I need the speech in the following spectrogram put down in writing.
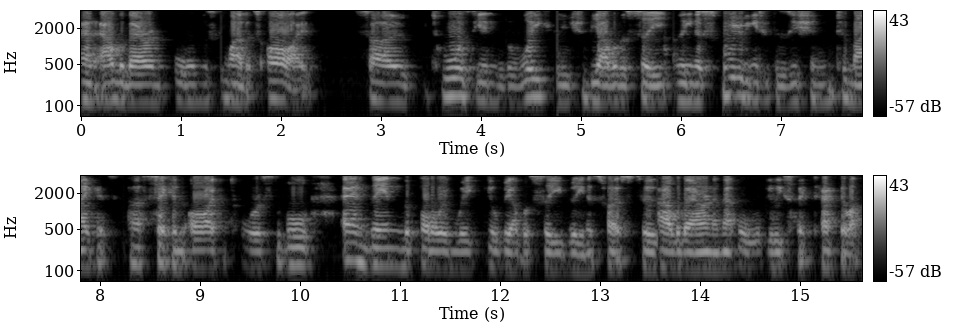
and Aldebaran forms one of its eyes. So towards the end of the week, you should be able to see Venus moving into position to make it a second eye for Taurus the Bull. And then the following week, you'll be able to see Venus close to Aldebaran, and that will be really spectacular.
